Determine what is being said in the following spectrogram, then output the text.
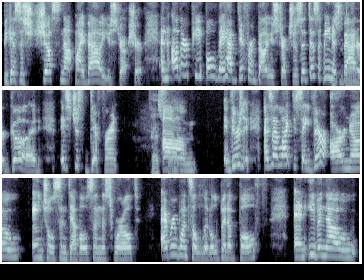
because it's just not my value structure. And other people, they have different value structures. It doesn't mean That's it's bad or good. It's just different. That's right. Um, there's, as I like to say, there are no angels and devils in this world. Everyone's a little bit of both. And even though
